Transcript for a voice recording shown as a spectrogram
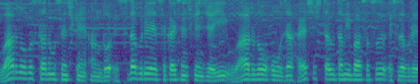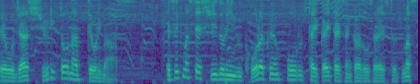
ワールドオブスターダム選手権 &SWA 世界選手権試合ワールド王者林下歌美 VSSWA 王者首里となっております。続きまして、シードリング後楽園ホール大会対戦カードをおさらいしておきます。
